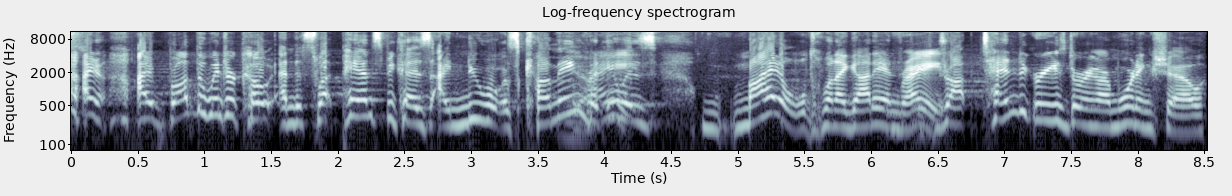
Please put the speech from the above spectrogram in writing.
I know. I brought the winter coat and the sweatpants because I knew what was coming, but it was mild when I got in. Right. Dropped 10 degrees during our morning show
